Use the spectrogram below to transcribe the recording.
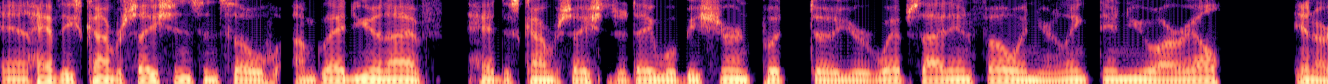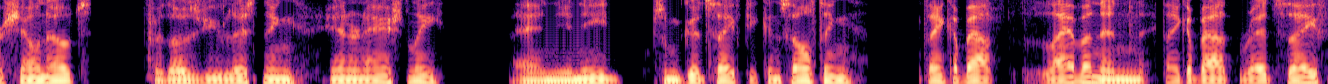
and have these conversations. And so I'm glad you and I have had this conversation today. We'll be sure and put uh, your website info and your LinkedIn URL in our show notes. For those of you listening internationally and you need some good safety consulting, think about Laven and think about Red Safe.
